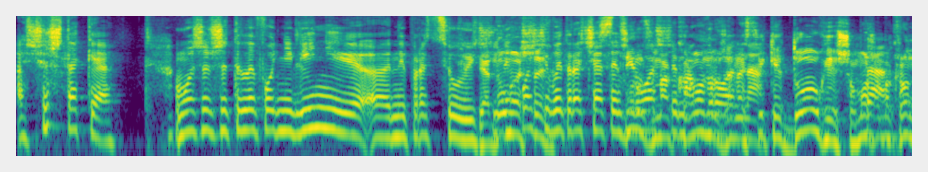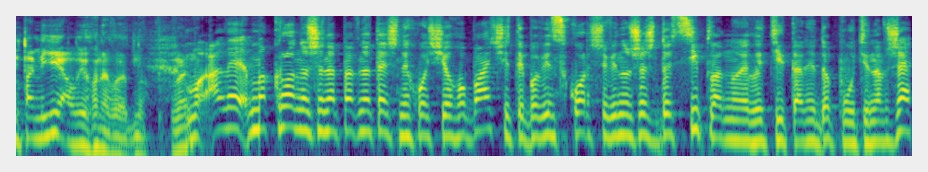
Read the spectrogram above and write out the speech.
А що ж таке? Може, вже телефонні лінії е, не працюють, чи не хоче витрачати стіл гроші з Макроном вже настільки довгий, що може Так. Макрон там і є, але його не видно. Але Макрон уже, напевно, теж не хоче його бачити, бо він скорше, він уже ж до Сі планує летіти, а не до Путіна. Вже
